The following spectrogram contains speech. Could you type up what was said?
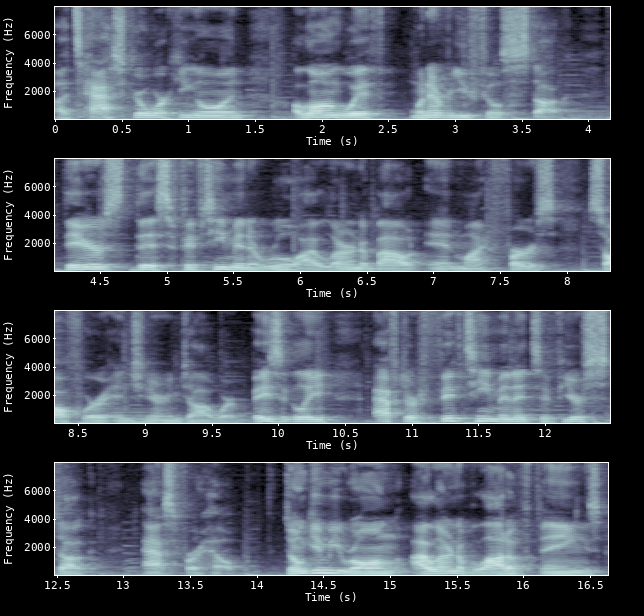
a task you're working on, along with whenever you feel stuck. There's this 15 minute rule I learned about in my first software engineering job where basically after 15 minutes, if you're stuck, ask for help. Don't get me wrong, I learned a lot of things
